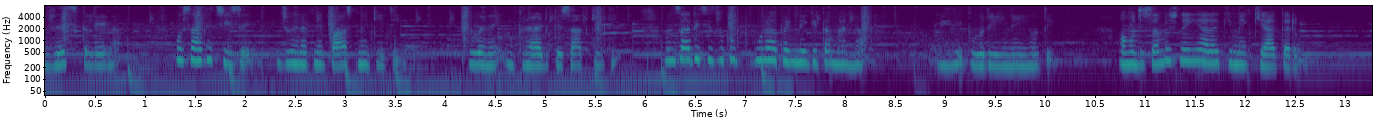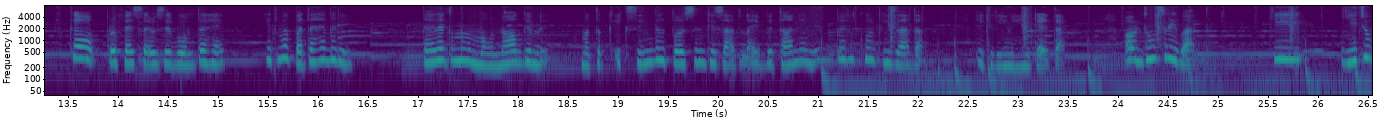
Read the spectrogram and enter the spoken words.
रिस्क लेना, वो सारी चीज़ें जो मैंने अपने पास में की थी, जो मैंने ब्रैड के साथ की थी, उन सारी चीज़ों को पूरा करने की तमन्ना मेरी पूरी ही नहीं होती। और मुझे समझ नहीं आ रहा कि मैं क्या करूँ। इसका प्रोफेसर उसे बोलता है कि तुम्हें पता है बिली पहले तुम्हें मैं मोनोगे में मतलब एक सिंगल पर्सन के साथ लाइफ बिताने में बिल्कुल भी ज़्यादा एग्री नहीं करता। और दूसरी बात कि ये जो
